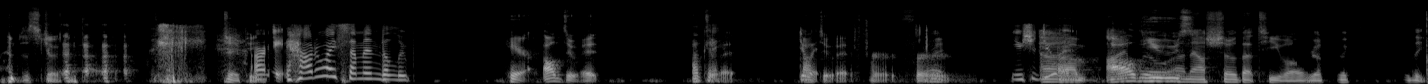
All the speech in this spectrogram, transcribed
I'm just joking. JP. All right, how do I summon the loop? Here, I'll do it. I'll do it. Do I'll it. do it for for. All right. You should do it. Um, Um, I I'll will, use. uh, now show that to you all real quick. so that-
